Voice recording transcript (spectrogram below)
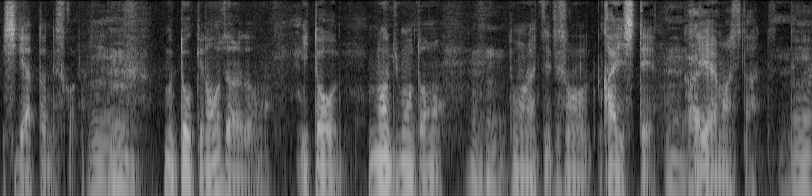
知り合ったんですか、もう同期のオズワルドの伊藤の地元の友達でその会して知り合いました、うん。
